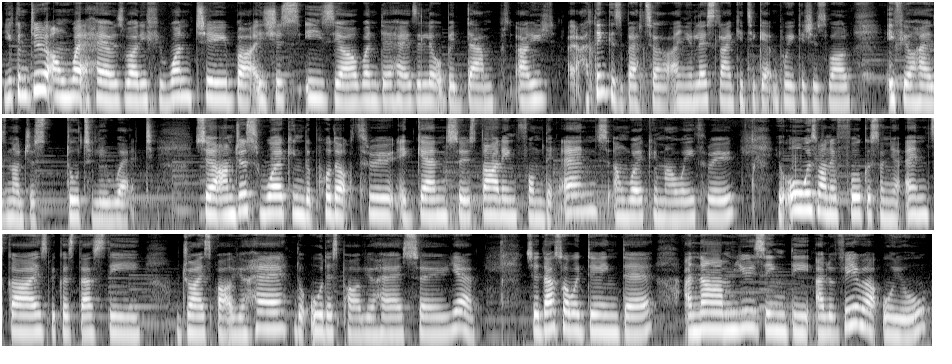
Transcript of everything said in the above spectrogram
you can do it on wet hair as well if you want to but it's just easier when the hair is a little bit damp. I, I think it's better and you're less likely to get breakage as well if your hair is not just totally wet so i'm just working the product through again so starting from the ends and working my way through. You always want to focus on your ends guys because that's the driest part of your hair the oldest part of your hair so yeah. So that's what we're doing there. And now i'm using the aloe vera oil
